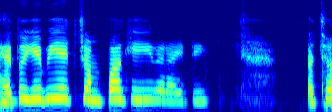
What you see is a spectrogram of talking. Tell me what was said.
है तो ये भी एक चंपा की ही वैरायटी अच्छा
